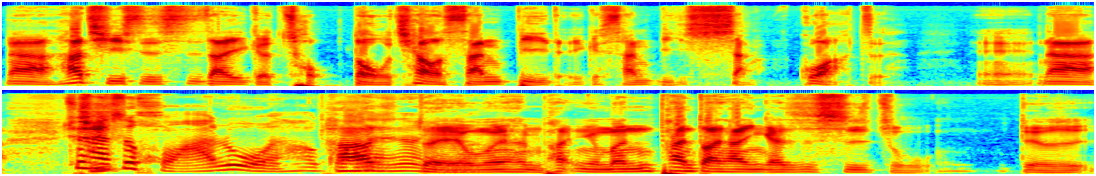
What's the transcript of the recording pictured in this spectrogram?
那他其实是在一个陡陡峭山壁的一个山壁上挂着。诶、欸，那所以它是滑落，然后他对我们很判，我们判断他应该是失足，就是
